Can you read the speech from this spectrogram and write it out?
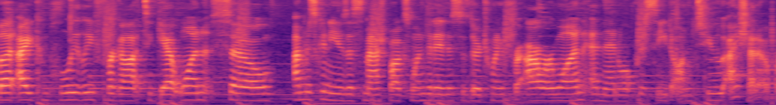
but I completely forgot to get one. So I'm just gonna use a Smashbox one today. This is their 24 hour one, and then we'll proceed on to eyeshadow.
